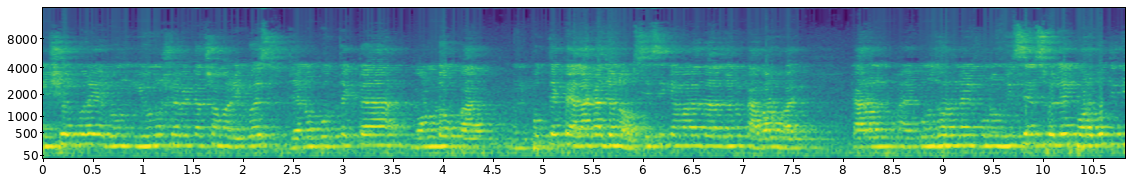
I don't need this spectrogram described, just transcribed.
এনশিওর করে এবং ইউনো সাহেবের কাছে আমার রিকোয়েস্ট যেন প্রত্যেকটা মণ্ডপ বা মানে প্রত্যেকটা এলাকা যেন সিসি ক্যামেরা দ্বারা যেন কাভার হয়। কারণ কোনো ধরনের কোনো মিসেন্স হলে পরবর্তীতে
